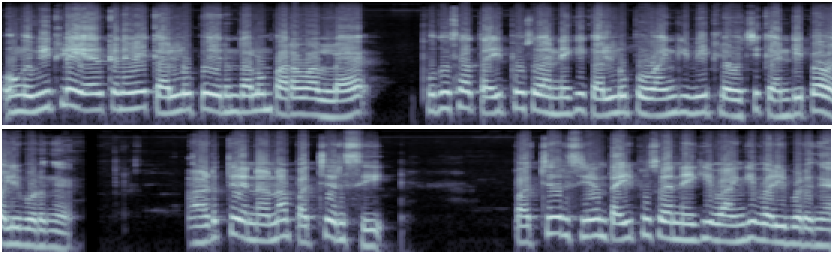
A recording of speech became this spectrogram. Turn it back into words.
உங்கள் வீட்டில் ஏற்கனவே கல்லுப்பு இருந்தாலும் பரவாயில்ல புதுசாக தைப்பூசம் அன்னைக்கு கல்லுப்பு வாங்கி வீட்டில் வச்சு கண்டிப்பாக வழிபடுங்க. அடுத்து என்னென்னா பச்சரிசி. பச்சரிசியும் தைப்பூசம் அன்னைக்கு வாங்கி வழிபடுங்க.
